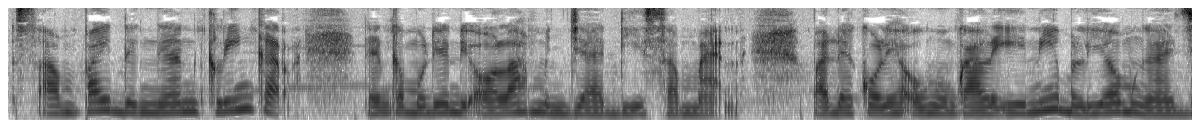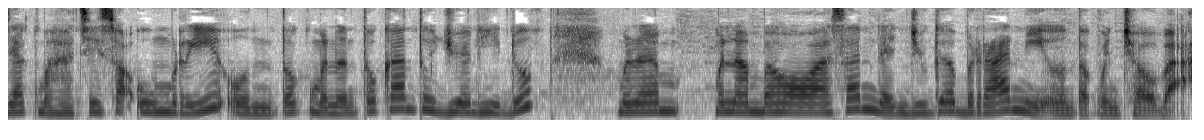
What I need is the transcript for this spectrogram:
sampai dengan klinker dan kemudian diolah menjadi semen. Pada kuliah umum kali ini beliau mengajak mahasiswa Umri untuk menentukan tujuan hidup, menambah wawasan dan juga berani untuk mencoba.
